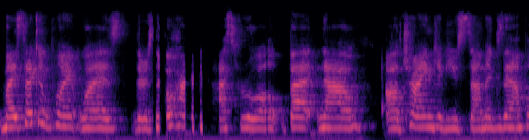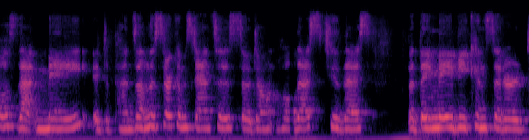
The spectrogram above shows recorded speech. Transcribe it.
my second point was there's no hard and fast rule, but now I'll try and give you some examples that may, it depends on the circumstances, so don't hold us to this, but they may be considered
